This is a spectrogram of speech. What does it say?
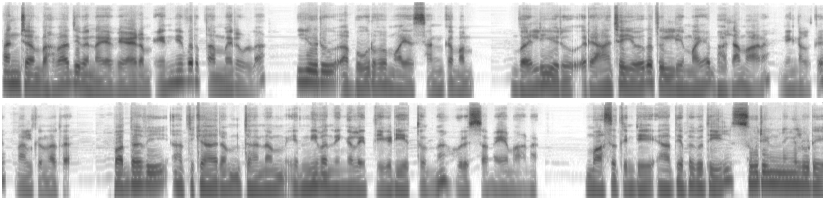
അഞ്ചാം ഭാവാധിപനായ വ്യാഴം എന്നിവർ തമ്മിലുള്ള ഈ ഒരു അപൂർവമായ സംഗമം വലിയൊരു രാജയോഗ തുല്യമായ ഫലമാണ് നിങ്ങൾക്ക് നൽകുന്നത്. പദവി അധികാരം ധനം എന്നിവ നിങ്ങളെ തേടിയെത്തുന്ന ഒരു സമയമാണ്. മാസത്തിന്റെ ആദ്യ പകുതിയിൽ സൂര്യൻ നിങ്ങളുടെ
